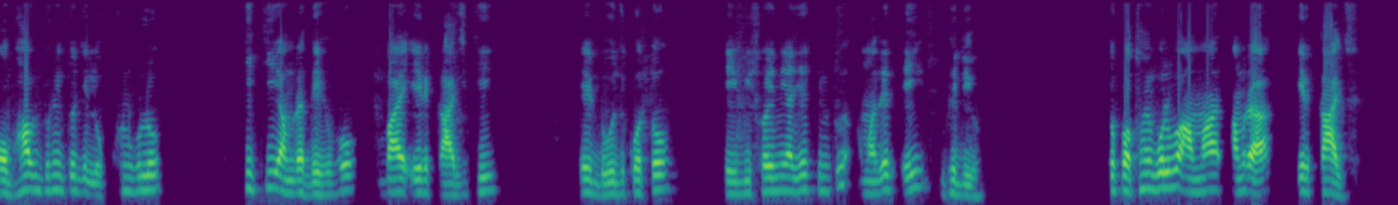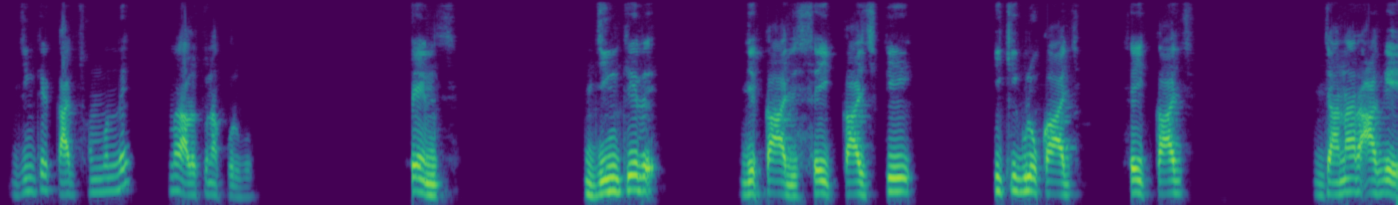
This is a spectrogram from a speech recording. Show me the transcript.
অভাবজনিত যে লক্ষণগুলো, কি কি আমরা দেখব বা এর কাজ কি? এর ডোজ কত, এই বিষয় নিয়ে আজকে কিন্তু আমাদের এই ভিডিও তো প্রথমে বলব আমার, আমরা এর কাজ জিঙ্কের কাজ সম্বন্ধে আমরা আলোচনা করব। ফ্রেন্ডস জিঙ্কের যে কাজ, সেই কাজটি কি কিগুলো কাজ, সেই কাজ জানার আগে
